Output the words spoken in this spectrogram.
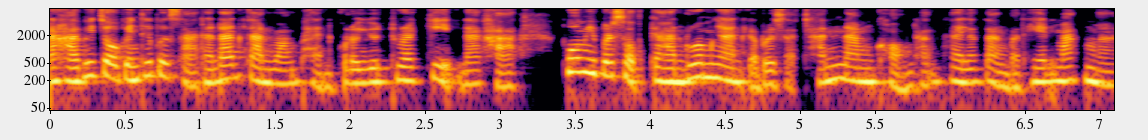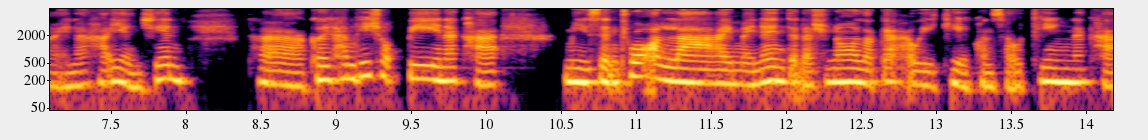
นะคะพี่โจเป็นที่ปรึกษาทางด้านการวางแผนกลยุทธ์ธุรกิจนะคะ ผู้มีประสบการณ์ร่วมงานกับบริษัทชั้นนำของทั้งไทยและต่างประเทศมากมายนะคะ อย่างเช่นเคยทำที่ช้อปปีนะคะมี Central Online m i n a International แล้วก็ LEK Consulting นะคะ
